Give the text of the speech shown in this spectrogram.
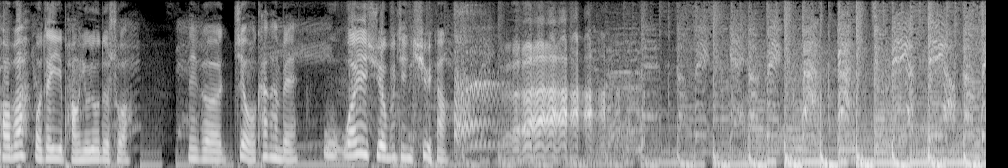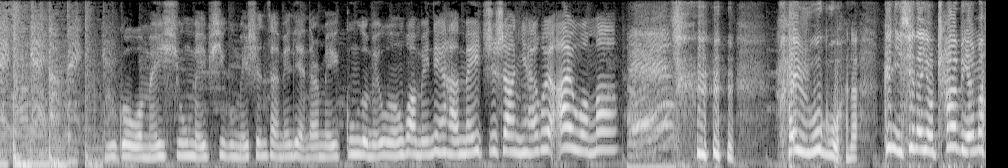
好吧，我在一旁悠悠地说：“那个借我看看呗，我我也学不进去呀。”如果我没胸、没屁股、没身材、没脸蛋、没工作、没文化、没内涵、没智商，你还会爱我吗？还如果呢？跟你现在有差别吗？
